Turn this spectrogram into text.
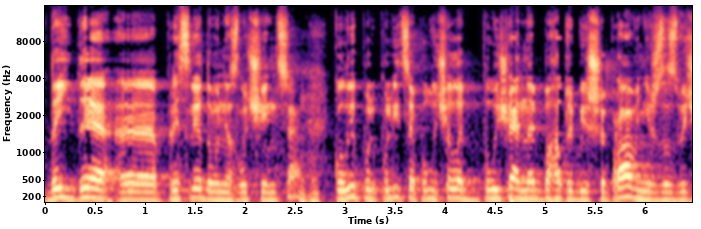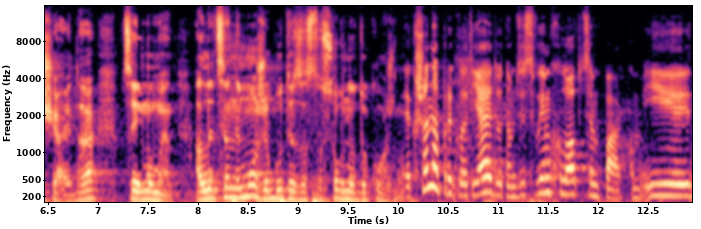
де йде е, преслідування злочинця, коли пол- поліція получала получає набагато більше прав ніж зазвичай, да, в цей момент. Але це не може бути застосовано до кожного. Якщо, наприклад, я йду там зі своїм хлопцем парком, і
